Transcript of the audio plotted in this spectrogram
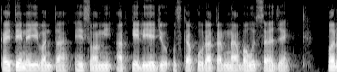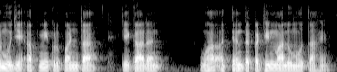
कहते नहीं बनता, हे स्वामी, आपके लिए जो उसका पूरा करना बहुत सहज है, पर मुझे अपनी कृपणता के कारण वह अत्यंत कठिन मालूम होता है।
